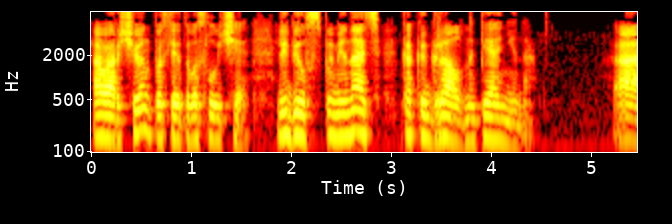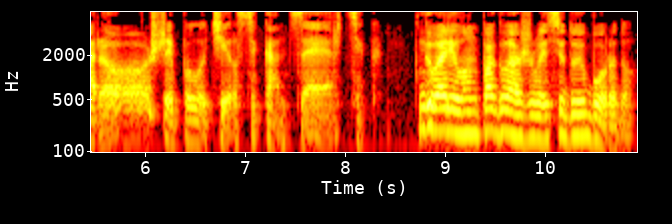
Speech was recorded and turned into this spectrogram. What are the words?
А Ворчун после этого случая любил вспоминать, как играл на пианино. «Хороший получился концертик», — говорил он, поглаживая седую бороду.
